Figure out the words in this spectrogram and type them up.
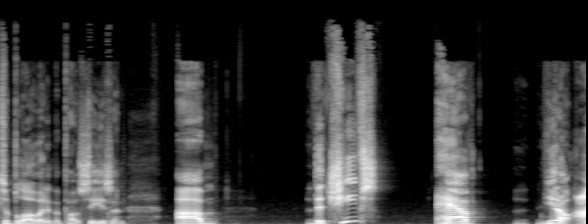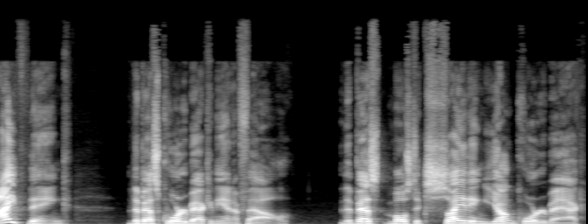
to blow it in the postseason. Um, the Chiefs have, you know, I think the best quarterback in the NFL, the best, most exciting young quarterback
